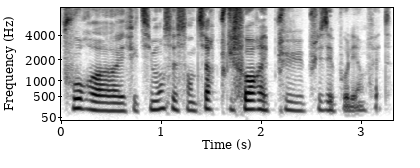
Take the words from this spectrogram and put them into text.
pour effectivement se sentir plus fort et plus, plus épaulé en fait.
